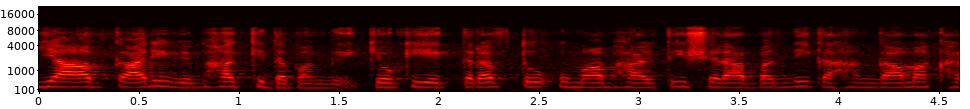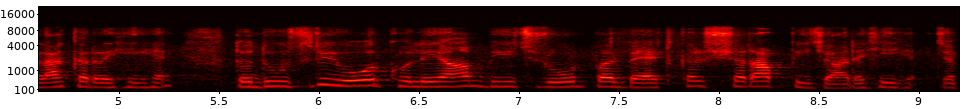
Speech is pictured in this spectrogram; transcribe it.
या आबकारी विभाग की दबंगई, क्योंकि एक तरफ़ तो उमा भारती शराबबंदी का हंगामा खड़ा कर रही है। तो दूसरी ओर खुलेआम बीच रोड पर बैठकर शराब पी जा रही है। जब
